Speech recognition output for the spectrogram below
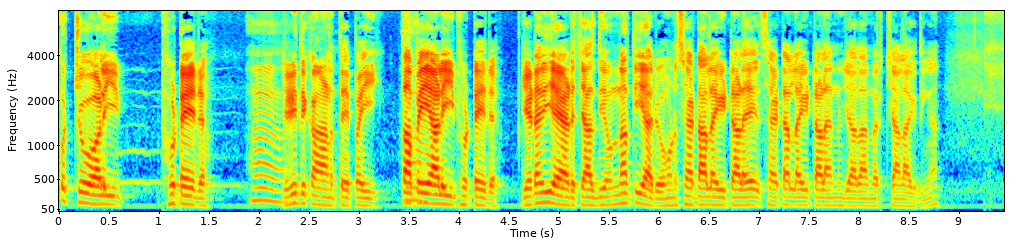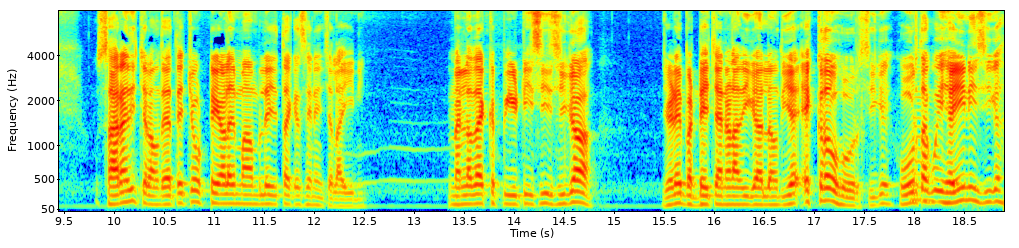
ਪੁੱਚੋ ਵਾਲੀ ਫੁਟੇਜ ਜਿਹੜੀ ਦੁਕਾਨ ਤੇ ਪਈ ਤਪੇ ਵਾਲੀ ਫੁਟੇਜ ਜਿਹੜਾ ਦੀ ਐਡ ਚੱਲਦੀ ਆ, ਉਹਨਾਂ ਤੇ ਆ ਜਾਓ। ਹੁਣ ਸੈਟੇਲਾਈਟ ਵਾਲੇ ਸੈਟੇਲਾਈਟ ਵਾਲਿਆਂ ਨੂੰ ਜ਼ਿਆਦਾ ਮਿਰਚਾਂ ਲੱਗਦੀਆਂ। ਸਾਰਿਆਂ ਦੀ ਚਲਾਉਂਦੇ ਆ ਤੇ ਝੋਟੇ ਵਾਲੇ ਮਾਮਲੇ 'ਚ ਤਾਂ ਕਿਸੇ ਨੇ ਚਲਾਈ ਨਹੀਂ। ਮੈਨੂੰ ਲੱਗਦਾ ਇੱਕ ਪੀਟੀਸੀ ਸੀਗਾ ਜਿਹੜੇ ਵੱਡੇ ਚੈਨਲਾਂ ਦੀ ਗੱਲ ਆਉਂਦੀ ਆ ਇੱਕ ਤਾਂ ਹੋਰ ਸੀਗੇ ਹੋਰ ਤਾਂ ਕੋਈ ਹੈ ਹੀ ਨਹੀਂ ਸੀਗਾ।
